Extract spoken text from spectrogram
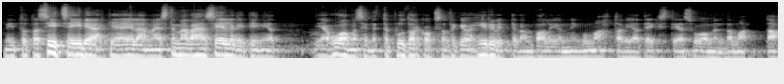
Niin tota, siitä se idea ehkä elämään. Sitten mä vähän selvitin ja, ja huomasin, että Plutarkokseltakin on hirvittävän paljon niin kuin mahtavia tekstejä suomentamatta.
